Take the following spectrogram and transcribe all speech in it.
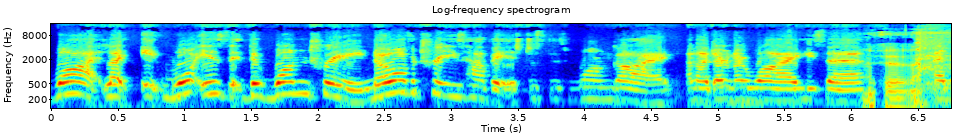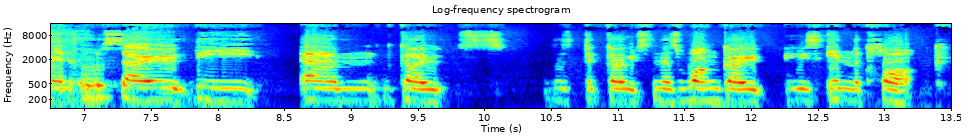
why? Like, it. What is it? The one tree. No other trees have it. It's just this one guy, and I don't know why he's there. Uh, And then also the um, goats. There's the goats, and there's one goat who's in the clock.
